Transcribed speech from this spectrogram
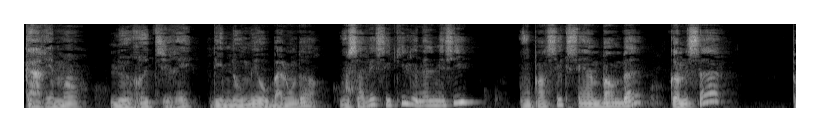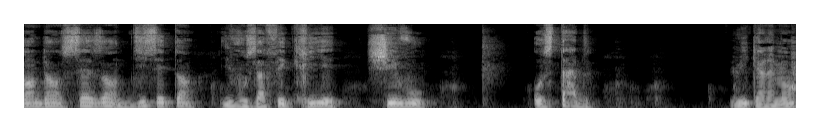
carrément le retirer des nommés au ballon d'or. Vous savez c'est qui Lionel Messi? Vous pensez que c'est un bambin comme ça? Pendant 16 ans, 17 ans, il vous a fait crier chez vous, au stade. Lui, carrément,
